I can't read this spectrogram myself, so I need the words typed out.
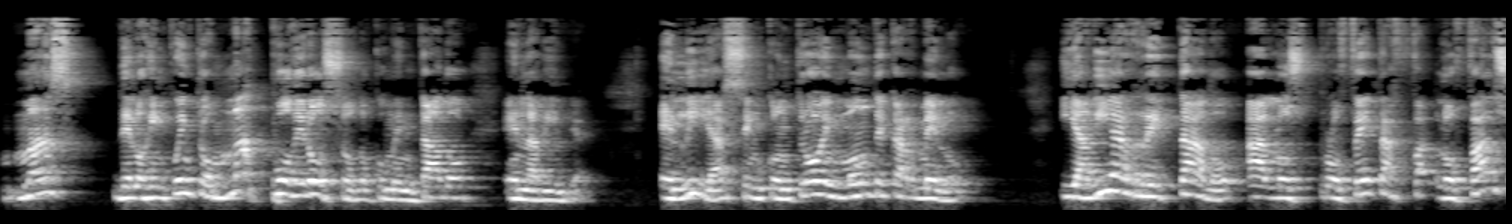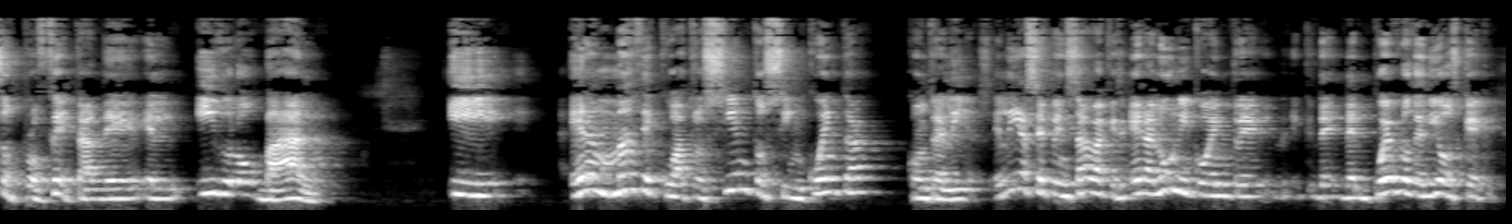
más de los encuentros más poderosos documentados en la Biblia. Elías se encontró en Monte Carmelo y había retado a los profetas, los falsos profetas del ídolo Baal. Y eran más de 450 contra Elías. Elías se pensaba que era el único entre del pueblo de Dios que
